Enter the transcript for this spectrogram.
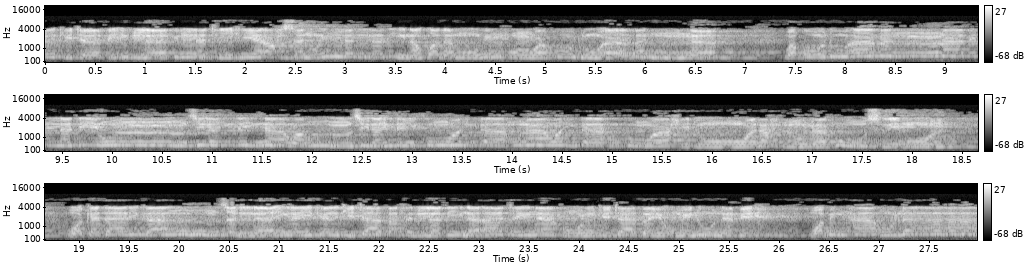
الكتاب إلا بالتي هي أحسن إلا الذين ظلموا منهم وقولوا آمنا وقولوا آمنا بالذي أنزل إلينا وأنزل إليكم وإلهنا وإلهكم واحد ونحن له مسلمون. وكذلك أنزلنا إليك الكتاب فالذين آتيناهم الكتاب يؤمنون به ومن هؤلاء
